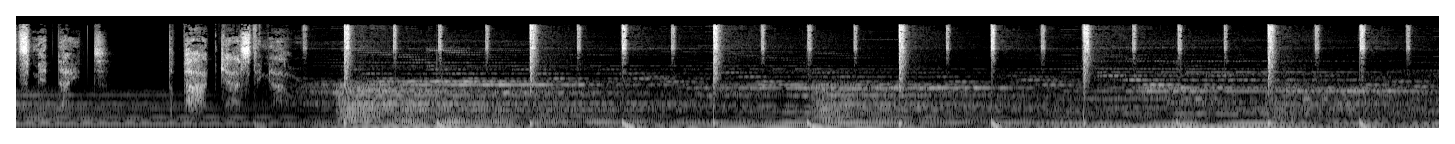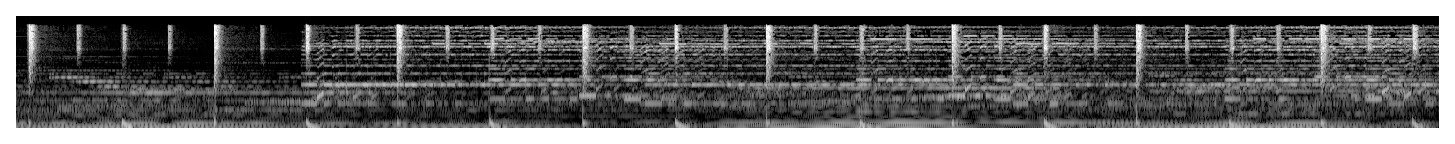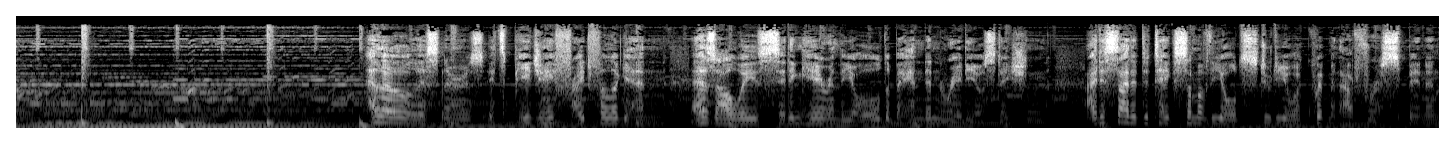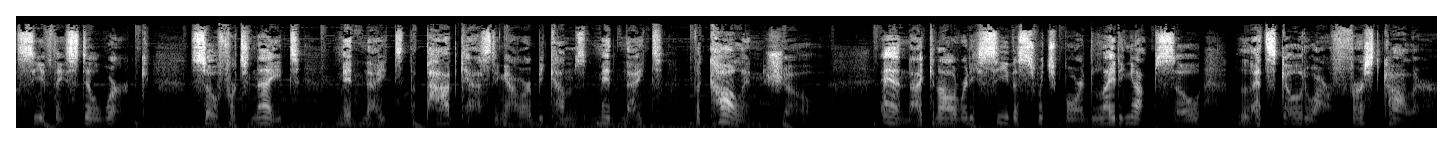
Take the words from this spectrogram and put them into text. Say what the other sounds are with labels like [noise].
It's midnight, Frightful again. As always, sitting here in the old abandoned radio station. I decided to take some of the old studio equipment out for a spin and see if they still work. So for tonight, midnight, the podcasting hour becomes midnight, the call in show. And I can already see the switchboard lighting up, so let's go to our first caller.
